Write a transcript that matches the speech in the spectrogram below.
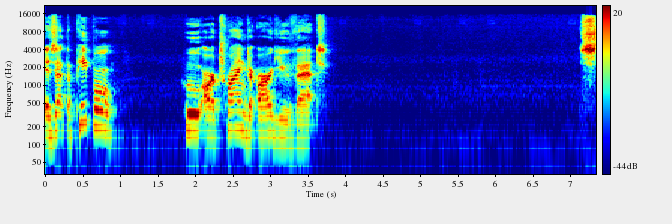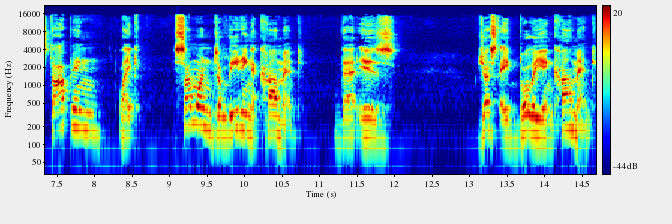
is that the people who are trying to argue that stopping, like someone deleting a comment that is just a bullying comment,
